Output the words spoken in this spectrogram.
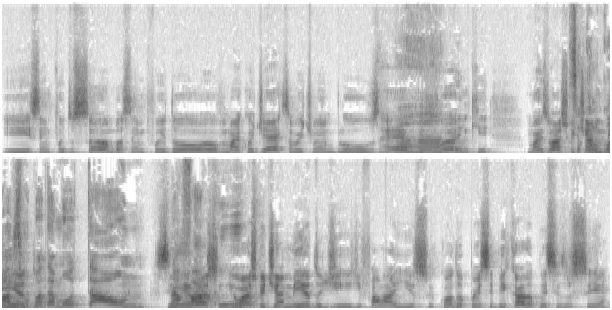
e sempre fui do samba, sempre fui do Michael Jackson, Rhythm and Blues, rap, uhum. funk. Mas eu acho que Você eu tinha medo. As roupas da Motown Sim, eu acho, eu acho que eu tinha medo de, de falar isso. E quando eu percebi, cara, eu preciso ser.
